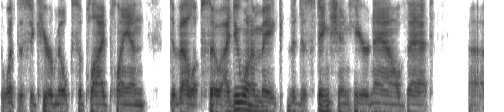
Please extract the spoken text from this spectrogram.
what the secure milk supply plan develops. So I do want to make the distinction here now that uh,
